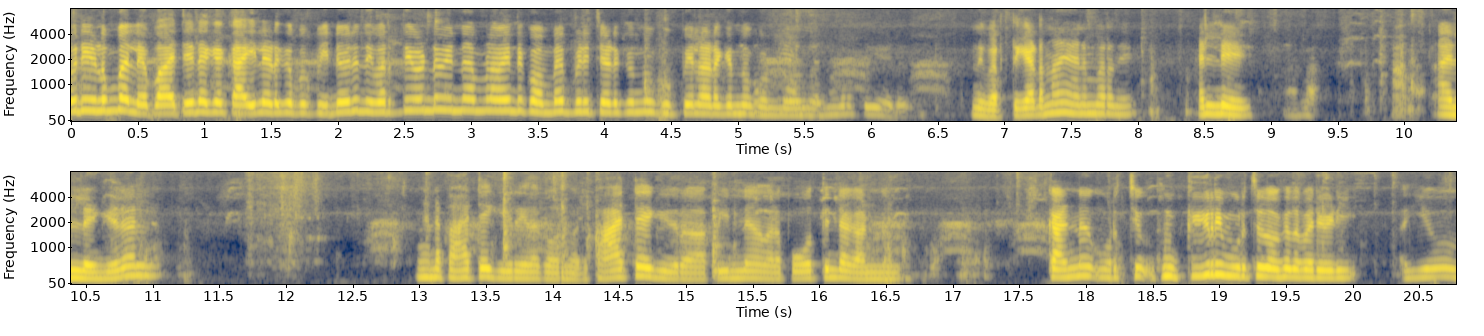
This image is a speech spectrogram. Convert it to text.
ഒരു ഇളുമ്പല്ലേ പാറ്റയിലൊക്കെ കയ്യിലെടുക്കുമ്പോൾ പിന്നെ ഒരു നിവർത്തി കൊണ്ട് പിന്നെ നമ്മൾ അതിന്റെ കൊമ്പെ പിടിച്ചെടുക്കുന്നു കുപ്പിയിൽ അടയ്ക്കുന്നു കൊണ്ടുപോകുന്നു. നിവർത്തി കിടന്നാ ഞാനും പറഞ്ഞു. അല്ലേ? അല്ല അ- അല്ല അങ്ങനെ പാറ്റയെ കീറിയതൊക്കെ ഓർമ്മ വരും. പാറ്റയെ കീറുക പിന്നെ മറ്റേ പോത്തിന്റെ കണ്ണ്. കണ്ണ് മുറിച്ച് കീറി മുറിച്ച് നോക്കുന്ന പരിപാടി. അയ്യോ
